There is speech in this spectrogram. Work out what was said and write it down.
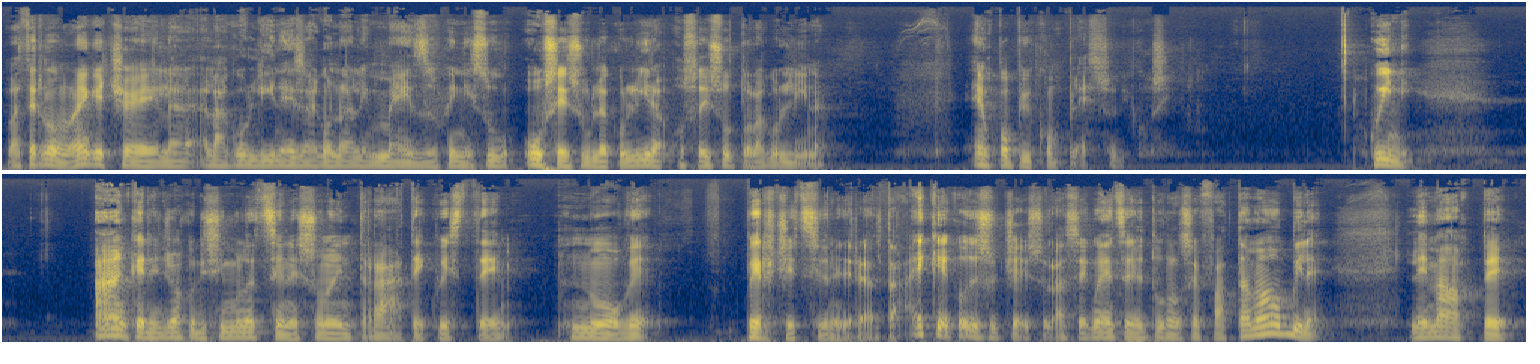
Waterloo non è che c'è la, la, collina esagonale in mezzo, quindi tu o sei sulla collina o sei sotto la collina. È un po' più complesso di così. Quindi anche nel gioco di simulazione sono entrate queste nuove percezioni di realtà. E che cosa è successo? La sequenza del turno si è fatta mobile, le mappe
